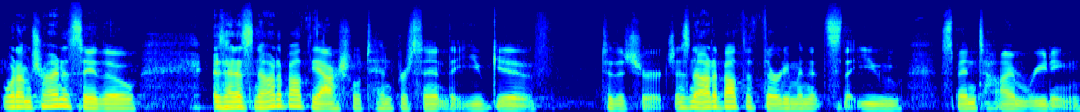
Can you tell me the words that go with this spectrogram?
What I'm trying to say, though, is that it's not about the actual 10% that you give to the church. It's not about the 30 minutes that you spend time reading.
